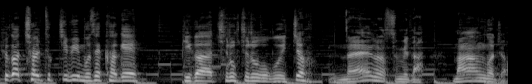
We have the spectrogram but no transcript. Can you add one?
휴가철 특집이 무색하게 비가 주룩주룩 오고 있죠. 네, 그렇습니다. 망한 거죠.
